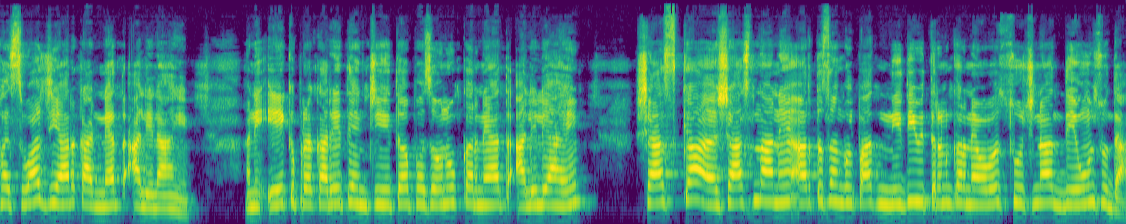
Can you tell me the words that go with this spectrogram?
फसवा जी आर काढण्यात आलेला आहे. आणि एक प्रकारे त्यांची इथं फसवणूक करण्यात आलेली आहे. शासका शासनाने अर्थसंकल्पात निधी वितरण करण्याबाबत सूचना देऊन सुद्धा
